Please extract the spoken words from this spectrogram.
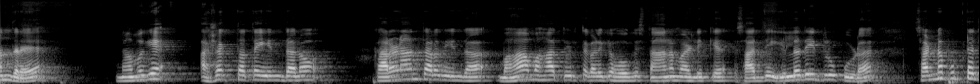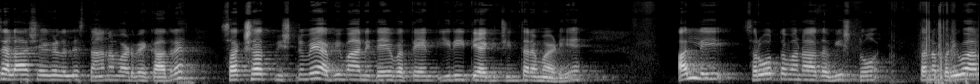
ಅಂದರೆ ನಮಗೆ ಅಶಕ್ತತೆಯಿಂದನೋ, ಕಾರಣಾಂತರದಿಂದ ಮಹಾಮಹಾ ತೀರ್ಥಗಳಿಗೆ ಹೋಗಿ ಸ್ನಾನ ಮಾಡಲಿಕ್ಕೆ ಸಾಧ್ಯ ಇಲ್ಲದೇ ಇದ್ದರೂ ಕೂಡ ಸಣ್ಣ ಪುಟ್ಟ ಜಲಾಶಯಗಳಲ್ಲಿ ಸ್ನಾನ ಮಾಡಬೇಕಾದ್ರೆ ಸಾಕ್ಷಾತ್ ವಿಷ್ಣುವೇ ಅಭಿಮಾನಿ ದೇವತೆ ಅಂತ ಈ ರೀತಿಯಾಗಿ ಚಿಂತನೆ ಮಾಡಿ, ಅಲ್ಲಿ ಸರ್ವೋತ್ತಮನಾದ ವಿಷ್ಣು ತನ್ನ ಪರಿವಾರ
